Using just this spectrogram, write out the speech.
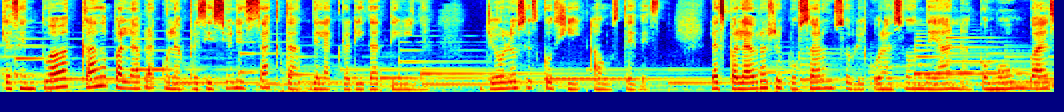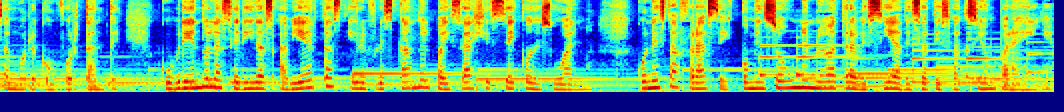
que acentuaba cada palabra con la precisión exacta de la claridad divina yo los escogí a ustedes. Las palabras reposaron sobre el corazón de Ana como un bálsamo reconfortante, cubriendo las heridas abiertas y refrescando el paisaje seco de su alma. Con esta frase comenzó una nueva travesía de satisfacción para ella,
